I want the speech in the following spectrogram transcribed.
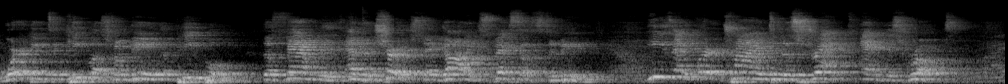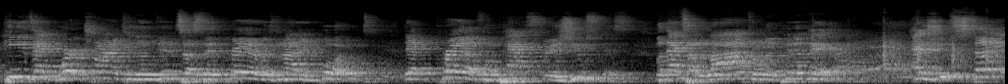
working to keep us from being the people, the families, and the church that God expects us to be. He's at work trying to distract and disrupt. He's at work trying to convince us that prayer is not important, that prayer for pastor is useless. But that's a lie from the pit of hell. As you study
